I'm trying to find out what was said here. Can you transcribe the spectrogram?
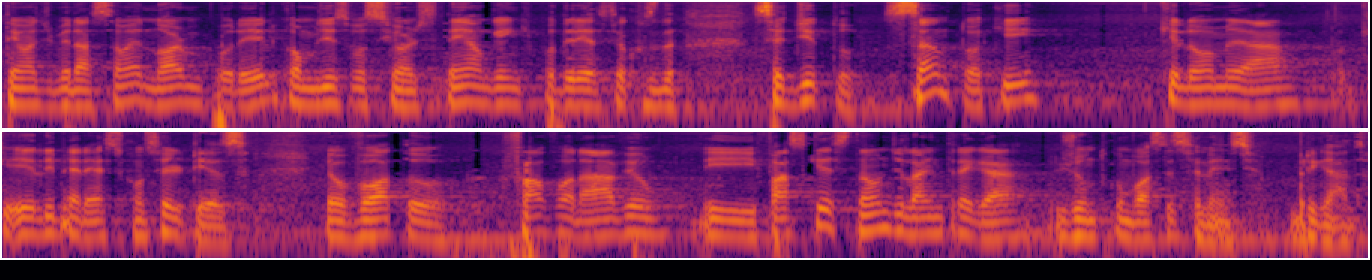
Tenho uma admiração enorme por ele. Como disse o senhor, se tem alguém que poderia ser, ser dito santo aqui, que ele merece com certeza. Eu voto favorável e faço questão de lá entregar junto com Vossa Excelência. Obrigado.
